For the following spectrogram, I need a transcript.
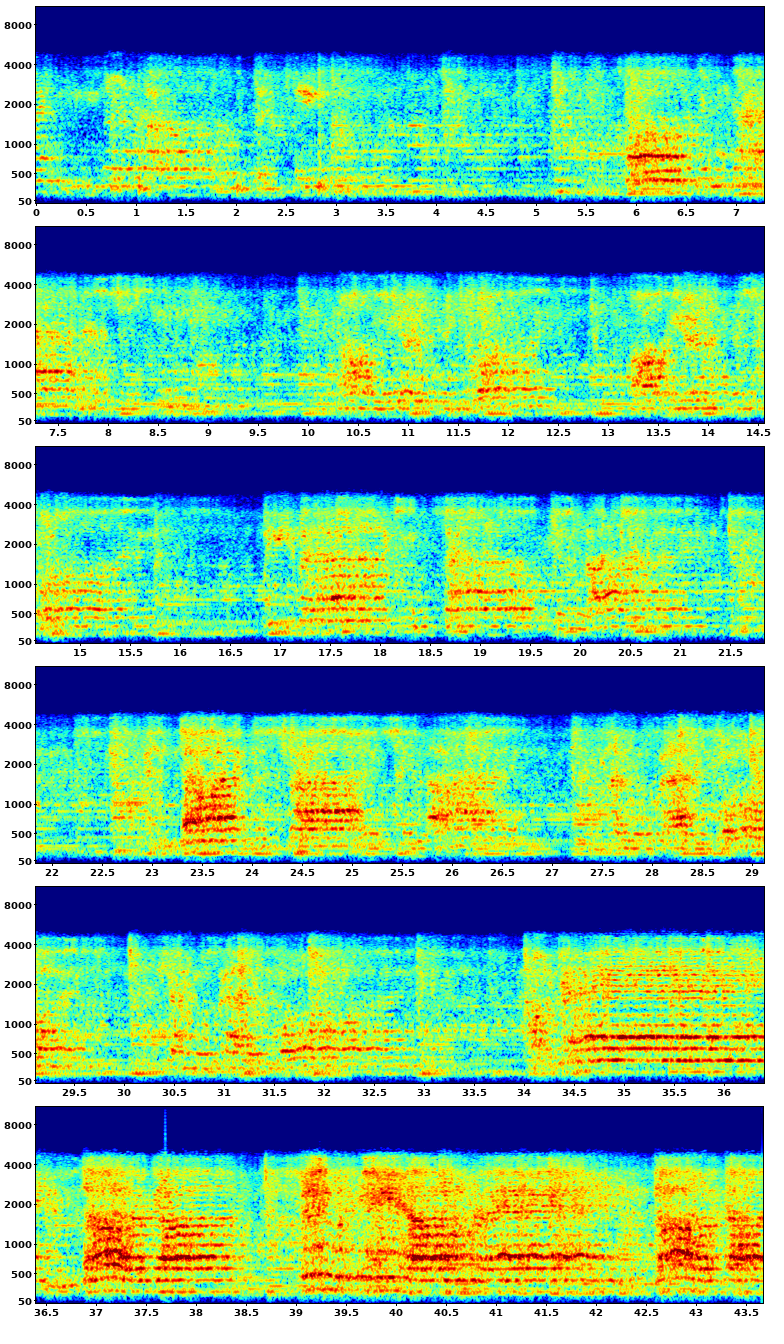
Gracias. God, sing with me now, great thou God.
